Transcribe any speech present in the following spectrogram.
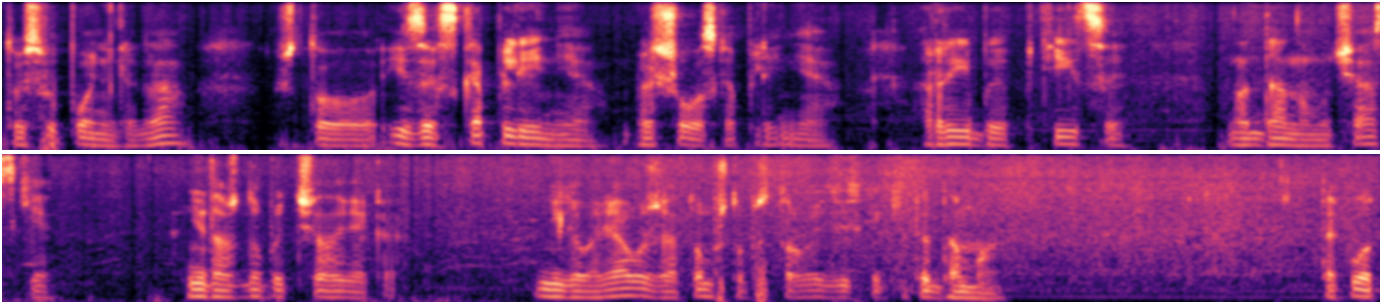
То есть вы поняли, да, что из-за скопления, большого скопления рыбы, птицы на данном участке не должно быть человека. Не говоря уже о том, чтобы строить здесь какие-то дома. Так вот,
